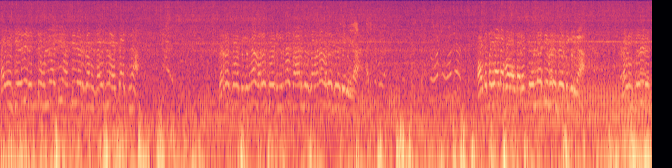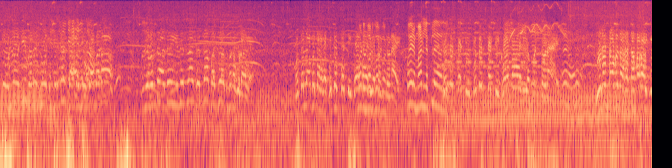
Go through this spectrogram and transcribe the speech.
தயவு செய்து ரெண்டு உள்ளோட்டியும் வண்டியில இருக்கணும் சைட்ல வச்சாச்சுன்னா விரசு ஓட்டிக்கிறீங்க விரசு ஓட்டிக்கிறீங்க சார்ஜ் இருக்காங்கன்னா விரசு ஓட்டிக்கிறீங்க கடுமையான போராட்டம். ரெண்டு உள்ளோட்டி விரசு ஓட்டிக்கிறீங்க தயவு செய்து ரெண்டு உள்ளோட்டி விரசு ஓட்டிக்கிறீங்க சார்ஜ் இருக்காங்கன்னா இது வந்து அது இதெல்லாம் சொன்னா பஞ்சாயத்து பண்ணக்கூடாது. முதலாவதாக புதுப்பட்டி போட்டு துணை. புதுப்பட்டி புதுப்பட்டி கோமாளி அம்மன் துணை இரண்டாவதாக தமராக்கி.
